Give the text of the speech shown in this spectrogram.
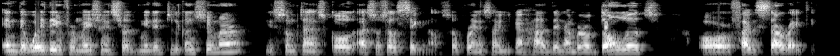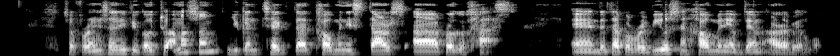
And the way the information is transmitted to the consumer is sometimes called a social signal. So, for instance, you can have the number of downloads or five star rating. So, for instance, if you go to Amazon, you can check that how many stars a product has and the type of reviews and how many of them are available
